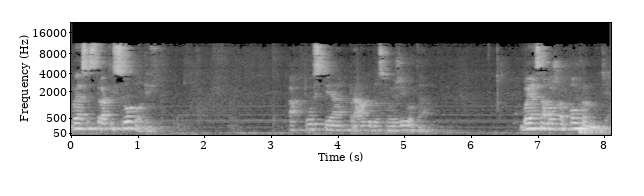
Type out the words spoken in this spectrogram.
Boja sa straty slobody, a pustia pravdu do svojho života. Boja sa možno pohrnutia,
